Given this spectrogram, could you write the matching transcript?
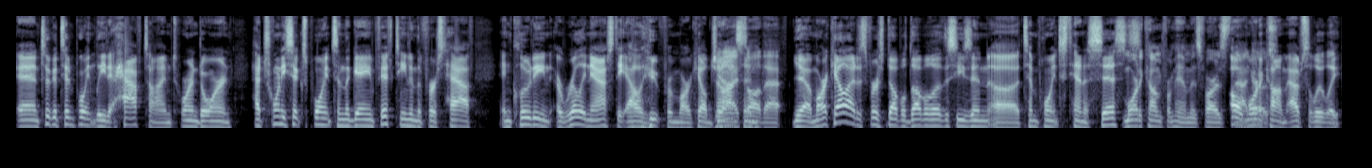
and took a ten point lead at halftime. Torin Dorn had 26 points in the game, 15 in the first half, including a really nasty alley oop from Markell Johnson. Yeah, I saw that. Yeah, Markell had his first double double of the season, uh, 10 points, 10 assists. More to come from him as far as Oh, more to come. Absolutely.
